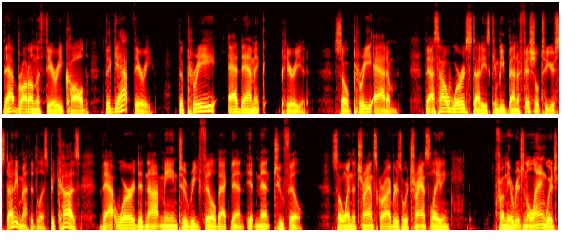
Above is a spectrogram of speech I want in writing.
that brought on the theory called the gap theory, the pre Adamic period. So pre Adam. That's how word studies can be beneficial to your study method list because that word did not mean to refill back then. It meant to fill. So when the transcribers were translating from the original language,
